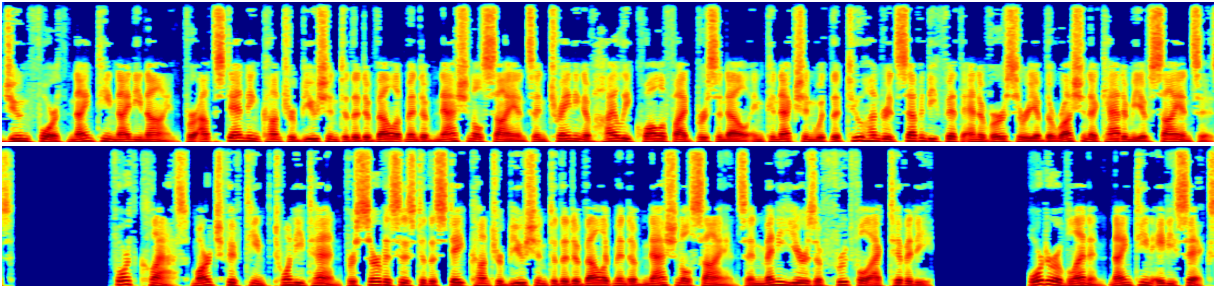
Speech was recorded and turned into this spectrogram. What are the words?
June 4, 1999, for outstanding contribution to the development of national science and training of highly qualified personnel in connection with the 275th anniversary of the Russian Academy of Sciences. Fourth class March 15, 2010 for services to the state contribution to the development of national science and many years of fruitful activity. Order of Lenin 1986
